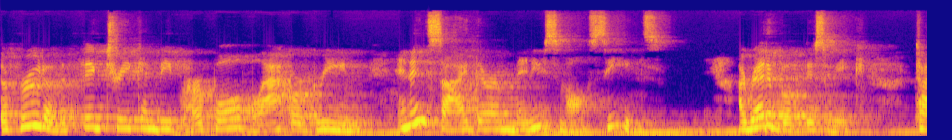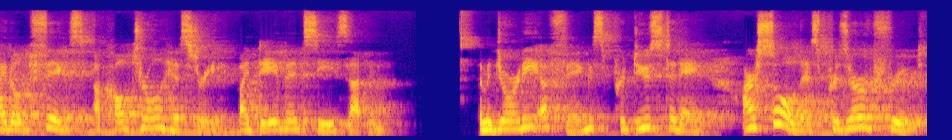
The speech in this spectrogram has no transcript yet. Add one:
The fruit of the fig tree can be purple, black, or green, and inside there are many small seeds. I read a book this week titled Figs A Cultural History by David C. Sutton. The majority of figs produced today are sold as preserved fruit,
